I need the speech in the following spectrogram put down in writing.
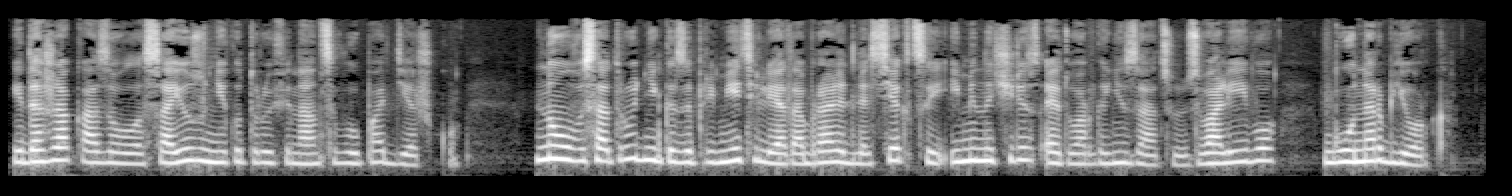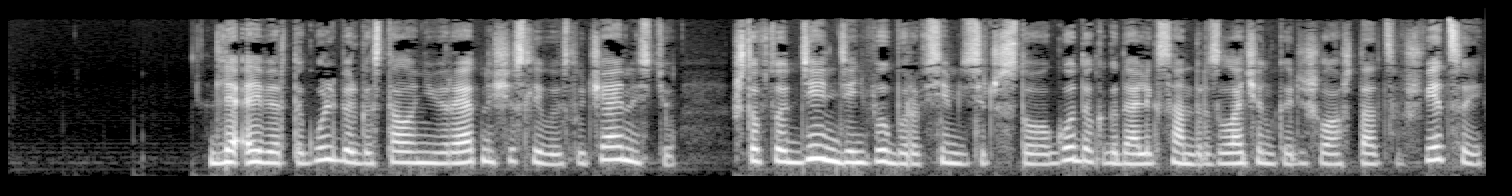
и даже оказывала Союзу некоторую финансовую поддержку. Нового сотрудника заприметили и отобрали для секции именно через эту организацию. Звали его Гуннар Бьорк. Для Эверта Гульберга стало невероятно счастливой случайностью, что в тот день, день выборов 76 -го года, когда Александр Золоченко решил остаться в Швеции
